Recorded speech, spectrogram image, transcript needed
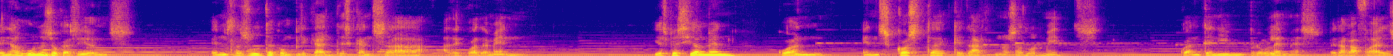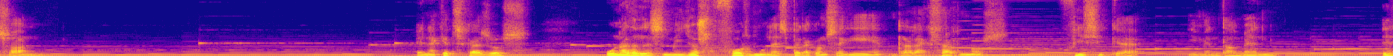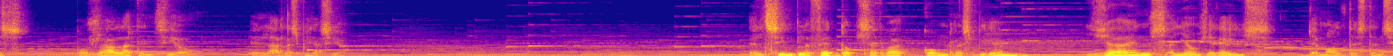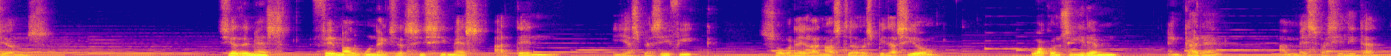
En algunes ocasions ens resulta complicat descansar adequadament i especialment quan ens costa quedar-nos adormits, quan tenim problemes per agafar el son. En aquests casos, una de les millors fórmules per aconseguir relaxar-nos física i mentalment és posar l'atenció en la respiració. El simple fet d'observar com respirem ja ens alleugereix de moltes tensions. Si a més fem algun exercici més atent i específic sobre la nostra respiració, ho aconseguirem encara amb més facilitat.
